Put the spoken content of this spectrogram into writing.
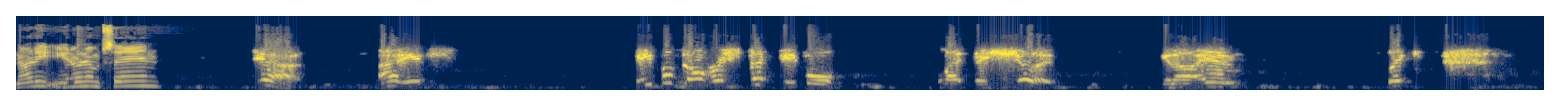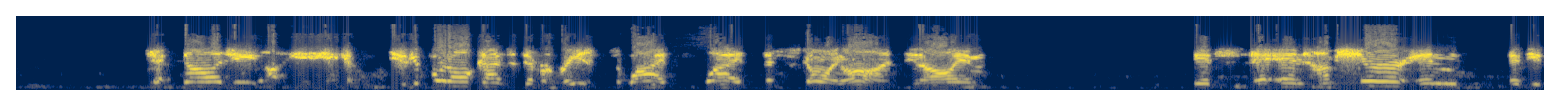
Not, you know what I'm saying? Yeah, I, it's people don't respect people like they should, you know, and like technology, uh, you can you can put all kinds of different reasons why why this is going on, you know, and it's and I'm sure in if you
